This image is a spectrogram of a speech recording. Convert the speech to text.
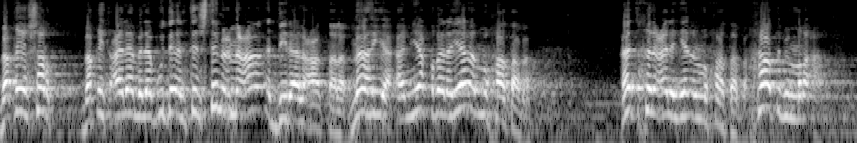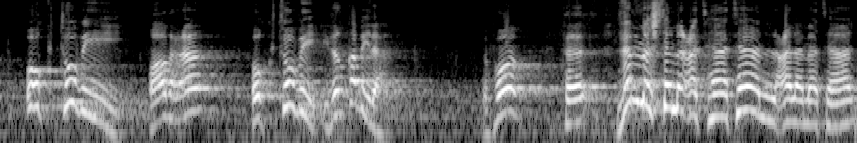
بقي شرط بقيت علامة لابد أن تجتمع مع الدلالة على الطلب. ما هي؟ أن يقبل ياء المخاطبة. أدخل عليه ياء المخاطبة. خاطب امرأة. اكتبي. واضح؟ اكتبي. إذا قبلها. مفهوم؟ فلما اجتمعت هاتان العلامتان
